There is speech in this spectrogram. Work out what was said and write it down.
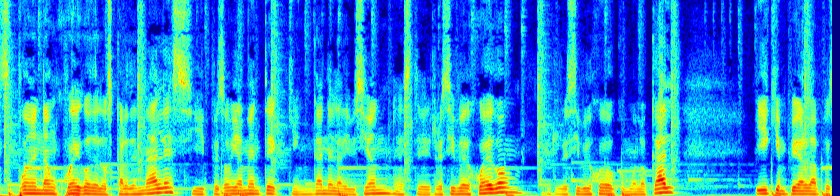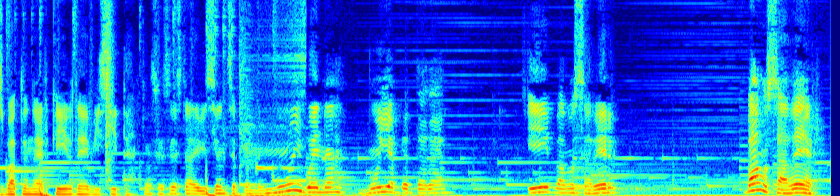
se ponen a un juego de los Cardenales y pues obviamente quien gane la división este, recibe el juego, recibe el juego como local. Y quien pierda pues va a tener que ir de visita. Entonces esta división se pone muy buena, muy apretada. Y vamos a ver. Vamos a ver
